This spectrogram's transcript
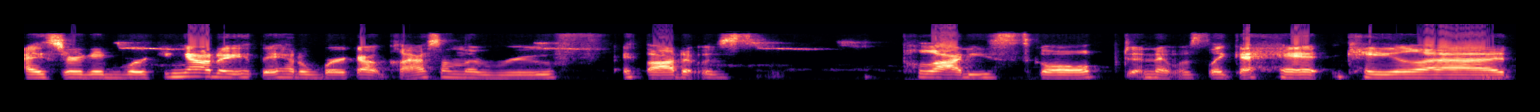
I started working out. I, they had a workout class on the roof. I thought it was Pilates sculpt and it was like a HIIT Kayla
